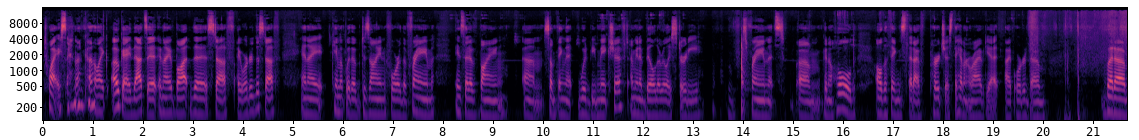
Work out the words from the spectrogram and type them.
twice and i'm kind of like okay that's it. And i bought the stuff i ordered the stuff and i came up with a design for the frame instead of buying um, something that would be makeshift, I'm going to build a really sturdy frame that's um, going to hold all the things that I've purchased. They haven't arrived yet. I've ordered them, but um,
